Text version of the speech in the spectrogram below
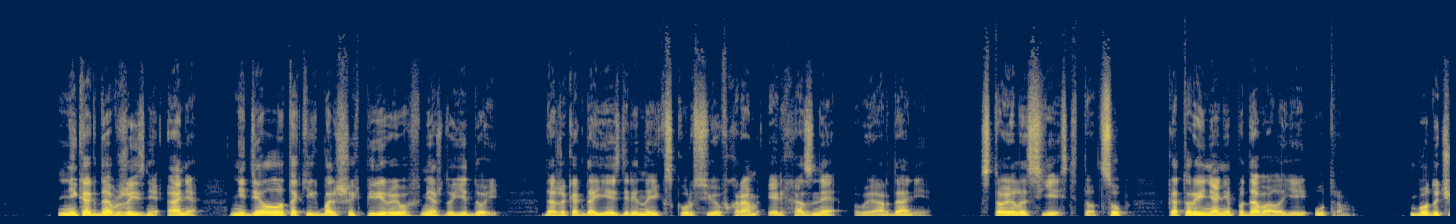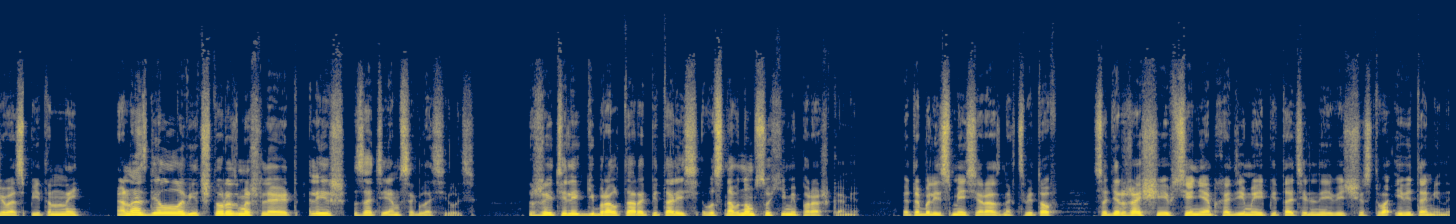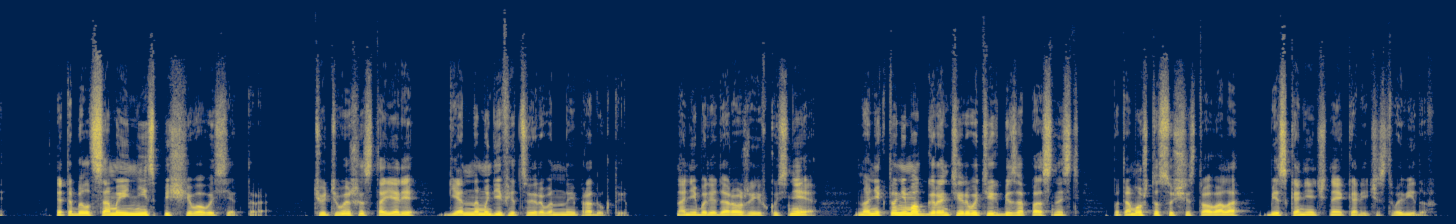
Никогда в жизни Аня не делала таких больших перерывов между едой, даже когда ездили на экскурсию в храм Эль-Хазне в Иордании. Стоило съесть тот суп, который няня подавала ей утром. Будучи воспитанной, она сделала вид, что размышляет, лишь затем согласилась. Жители Гибралтара питались в основном сухими порошками. Это были смеси разных цветов, содержащие все необходимые питательные вещества и витамины. Это был самый низ пищевого сектора. Чуть выше стояли генно-модифицированные продукты. Они были дороже и вкуснее, но никто не мог гарантировать их безопасность, потому что существовало бесконечное количество видов.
